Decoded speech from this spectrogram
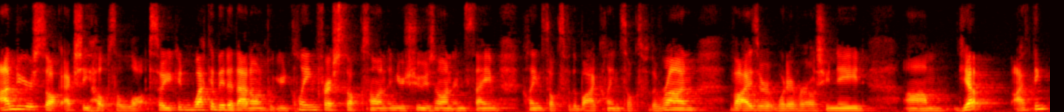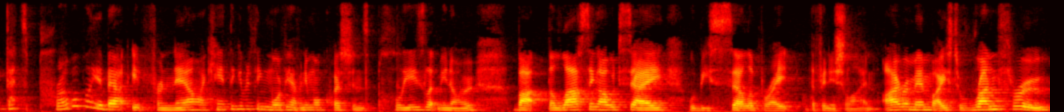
under your sock actually helps a lot. So you can whack a bit of that on, put your clean, fresh socks on and your shoes on, and same clean socks for the bike, clean socks for the run, visor, whatever else you need. Um, yep, I think that's probably about it for now. I can't think of anything more. If you have any more questions, please let me know. But the last thing I would say would be celebrate the finish line. I remember I used to run through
